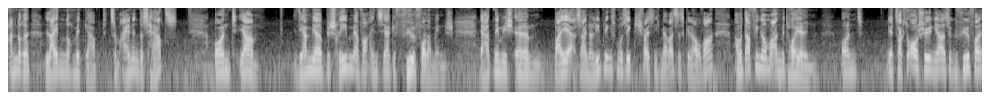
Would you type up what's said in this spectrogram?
andere Leiden noch mitgehabt. Zum einen das Herz. Und ja, Sie haben ja beschrieben, er war ein sehr gefühlvoller Mensch. Er hat nämlich ähm, bei seiner Lieblingsmusik, ich weiß nicht mehr, was es genau war, aber da fing er mal an mit Heulen. Und jetzt sagst du, oh schön, ja, so gefühlvoll.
